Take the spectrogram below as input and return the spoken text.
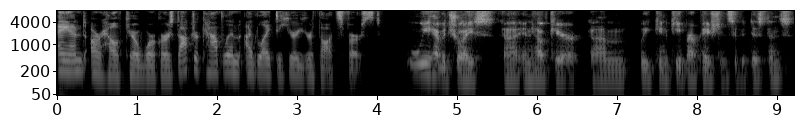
and our healthcare workers. Dr. Kaplan, I'd like to hear your thoughts first we have a choice uh, in healthcare. Um, we can keep our patients at a distance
